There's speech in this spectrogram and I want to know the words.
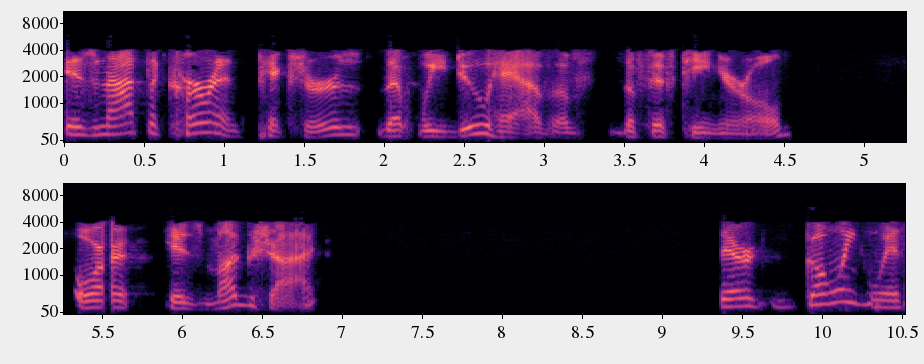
is not the current pictures that we do have of the 15 year old or his mugshot. They're going with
